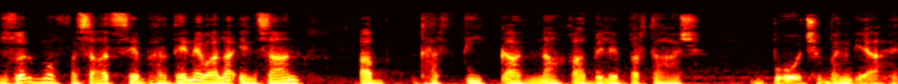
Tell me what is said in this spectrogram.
ظلم و فساد سے بھر دینے والا انسان اب دھرتی کا ناقابل برداشت، بوجھ بن گیا ہے۔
